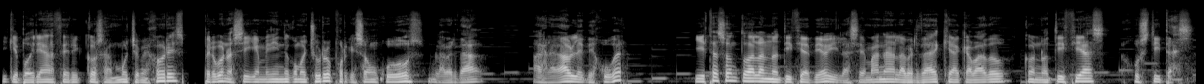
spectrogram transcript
y que podrían hacer cosas mucho mejores, pero bueno, siguen vendiendo como churros porque son juegos, la verdad, agradables de jugar. Y estas son todas las noticias de hoy. La semana, la verdad es que ha acabado con noticias justitas.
